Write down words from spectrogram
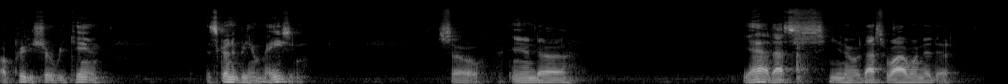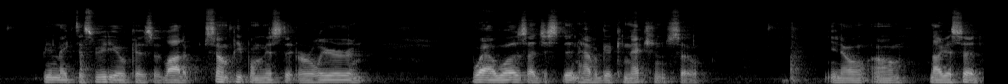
are pretty sure we can, it's going to be amazing. So, and uh, yeah, that's you know that's why I wanted to be make this video because a lot of some people missed it earlier and where I was, I just didn't have a good connection. So, you know, um, like I said,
